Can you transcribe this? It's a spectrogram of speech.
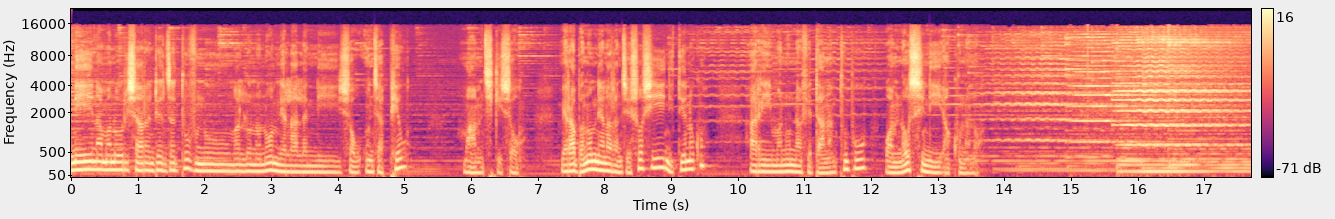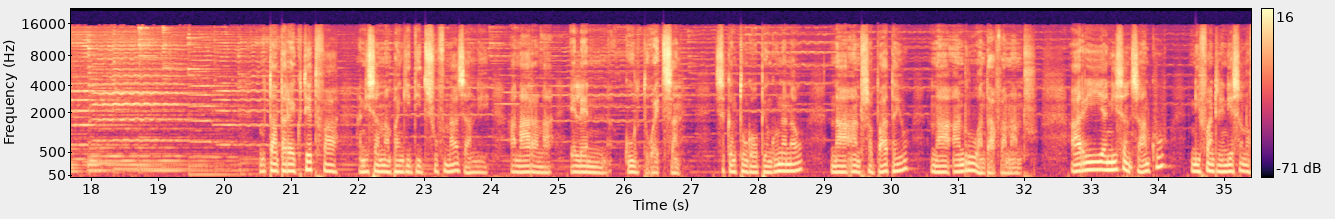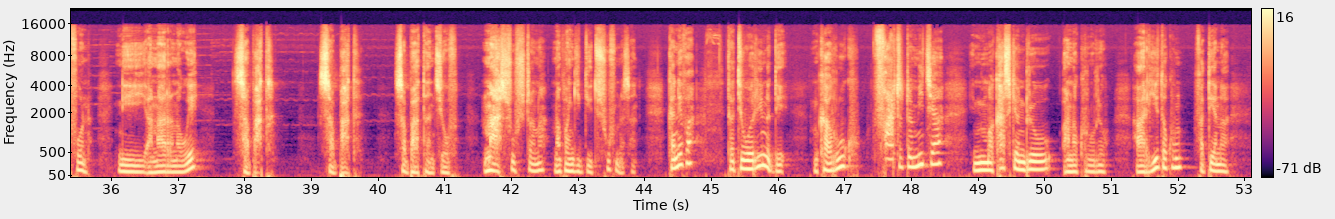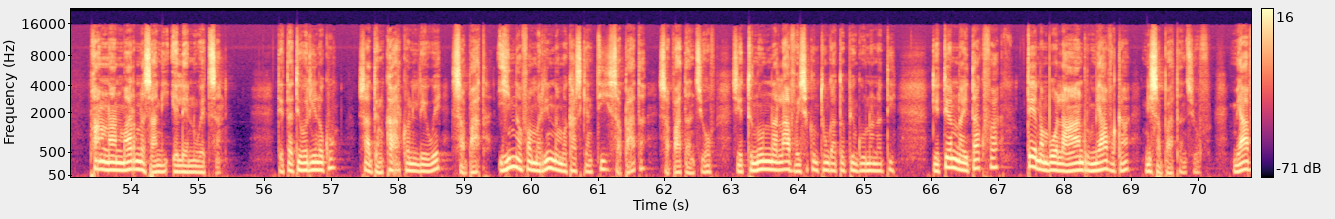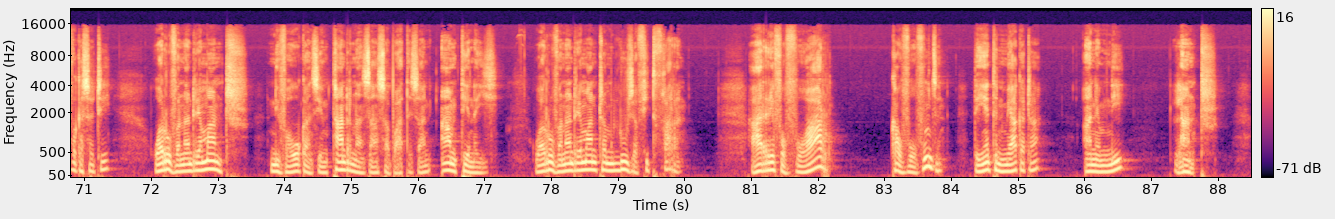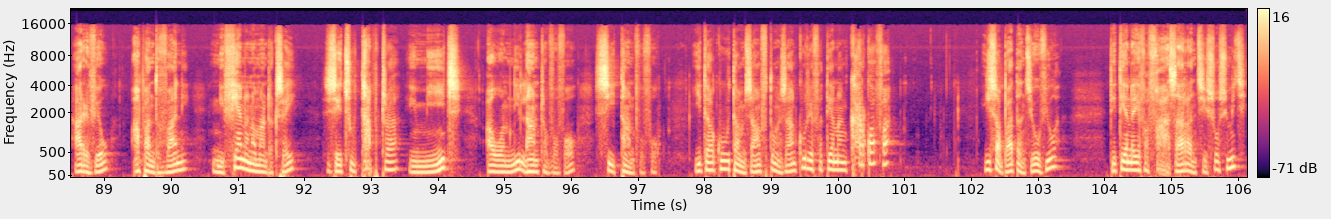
Ny namanao Richard Andrianjatovo no manoloana anao amin'ny alalan'ny izao onjam-peo mamintsika izao. Miarahaba anao amin'ny anaran'i Jesosy ny tenako ary manonona ny fiadanan'ny Tompo ho aminao sy ny ankohonanao. Notantaraiko teto fa anisan'ny nampangididy sofina ahy izany anarana Ellen Gould Wet izany. Isaky ny tonga ao am-piangonana aho na andro sabata io na andro andavanandro. Ary anisan'izany koa ny fandrenesana foana ny anarana hoe Sabata, Sabata, Sabatan'i Jehovah. Nahasosotra anà, nampangidihidy sofina izany. Kanefa, tatỳ aoriana dia nikarohiko fatratra mihitsy aho ny mahakasika an'ireo anankiroa ireo, ary hitako fa tena mpaminany marina izany Ellen White izany. Dia taty aoriana koa, sady nikaroka an'ilay hoe Sabata. Inona ny fahamarinana mahakasika an'ity Sabata, Sabatan'i Jehovah? izay tononina lava isaky ny tonga ato am-piangonana aty. Dia teo no nahitako fa tena mbola andro miavaka ny Sabatan'i Jehovah. Miavaka satria ho arovan'Andriamanitra ny vahoakany izay mitandrina an'izany Sabata izany amin'ny tena izy. Ho arovan'Andriamanitra amin'ny loza fito farany. Ary rehefa voaaro ka ho voavonjiny dia entiny miakatra any amin'ny lanitra ary avy eo ampandovany ny fiainana mandrakizay izay tsy ho tapitra mihitsy ao amin'ny lanitra vaovao sy tany vaovao. Hitako tamin'izany fotoana izany koa rehefa tena nikaroka aho fa io Sabatan'i Jehovah io dia tena efa fahazaran'i Jesosy mihitsy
